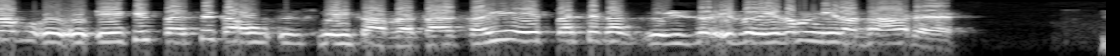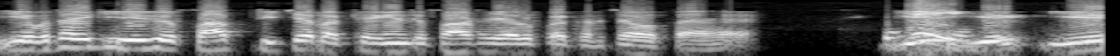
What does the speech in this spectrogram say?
सब एक एक पैसे का उसमें हिसाब रहता है। कहीं एक पैसे का एकदम निराधार है। ये बताइए कि ये जो सात टीचर रखे गए जो साठ हज़ार रुपये खर्चा होता है ये ये ये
